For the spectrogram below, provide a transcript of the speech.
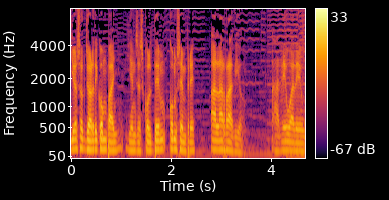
Jo sóc Jordi Company i ens escoltem, com sempre, a la ràdio. Adeu, adeu.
